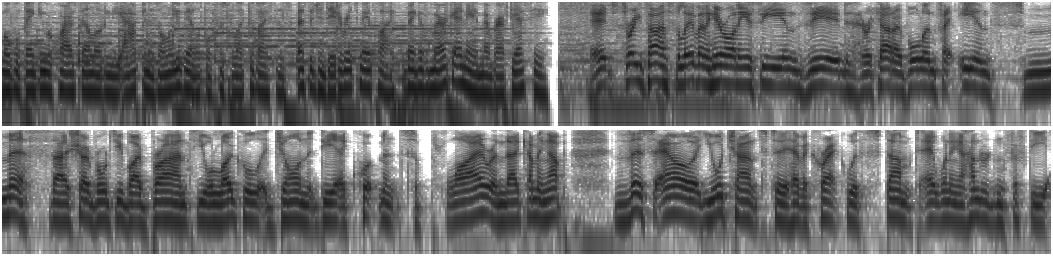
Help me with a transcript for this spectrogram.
Mobile banking requires downloading the app and is only available for select devices. Message and data rates may apply. Bank of America and a member FDIC. It's three past 11 here on SENZ. Ricardo Ballin for Ian Smith. Uh, show brought to you by Brandt, your local John Deere equipment supplier. And uh, coming up this hour, your chance to have a crack with Stumped at winning a $150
